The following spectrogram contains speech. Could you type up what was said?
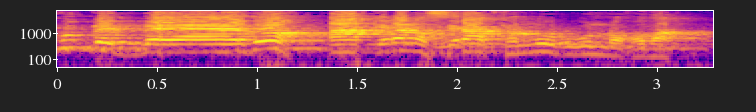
كبدباده آخرنا صراطك النور والنقضة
